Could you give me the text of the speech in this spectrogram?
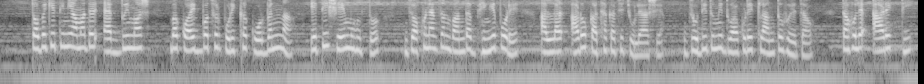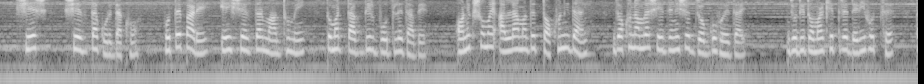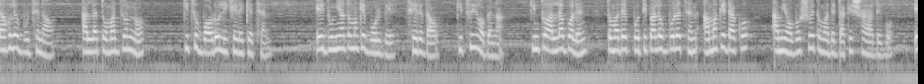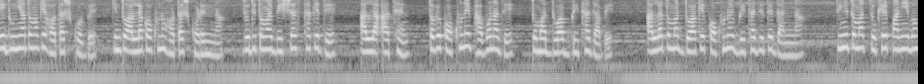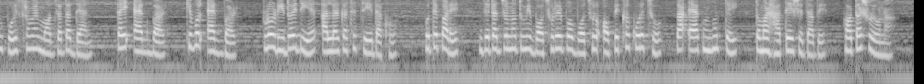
তবে কি তিনি আমাদের এক দুই মাস বা কয়েক বছর পরীক্ষা করবেন না? এটি সেই মুহূর্ত যখন একজন বান্দা ভেঙে পড়ে আল্লাহর আরও কাছাকাছি চলে আসে। যদি তুমি দোয়া করে ক্লান্ত হয়ে যাও, তাহলে আর একটি শেষ সেজদা করে দেখো। হতে পারে এই সেজদার মাধ্যমেই তোমার তাকদির বদলে যাবে। অনেক সময় আল্লাহ আমাদের তখনই দেন যখন আমরা সেই জিনিসের যোগ্য হয়ে যাই। যদি তোমার ক্ষেত্রে দেরি হচ্ছে, তাহলে বুঝে নাও, আল্লাহ তোমার জন্য কিছু বড় লিখে রেখেছেন। এই দুনিয়া তোমাকে বলবে, ছেড়ে দাও। কিছুই হবে না। কিন্তু আল্লাহ বলেন, তোমাদের প্রতিপালক বলেছেন, আমাকে ডাকো, আমি অবশ্যই তোমাদের ডাকে সাড়া দেব। এই দুনিয়া তোমাকে হতাশ করবে, কিন্তু আল্লাহ কখনো হতাশ করেন না। যদি তোমার বিশ্বাস থাকে যে আল্লাহ আছেন, তবে কখনোই ভাবো না যে তোমার দোয়া বৃথা যাবে। আল্লাহ তোমার দোয়াকে কখনোই বৃথা যেতে দেন না। তিনি তোমার চোখের পানি এবং পরিশ্রমের মর্যাদা দেন। তাই একবার, কেবল একবার, পুরো হৃদয় দিয়ে আল্লাহর কাছে চেয়ে দেখো। হতে পারে যেটার জন্য তুমি বছরের পর বছর অপেক্ষা করেছ, তা এক মুহূর্তেই তোমার হাতে এসে যাবে। হতাশ হয়েও না।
